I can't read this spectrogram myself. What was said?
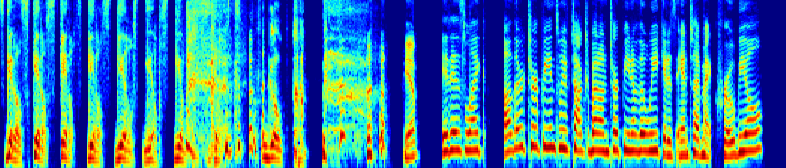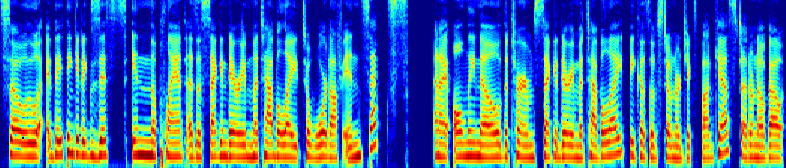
Skittles, Skittles, Skittles, Skittles, Skittles, Skittles, Skittles, Skittles. Skittles. Yep. It is like other terpenes we've talked about on Terpene of the Week. It is antimicrobial. So they think it exists in the plant as a secondary metabolite to ward off insects. And I only know the term secondary metabolite because of Stoner Chicks podcast. I don't know about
